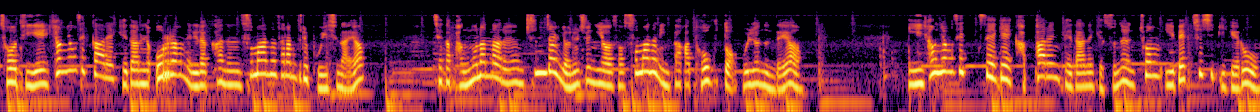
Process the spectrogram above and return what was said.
저 뒤에 형형 색깔의 계단을 오르락 내리락 하는 수많은 사람들이 보이시나요? 제가 방문한 날은 춘절 연휴 중이어서 수많은 인파가 더욱더 몰렸는데요 이 형형색색의 가파른 계단의 개수는 총 272개로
